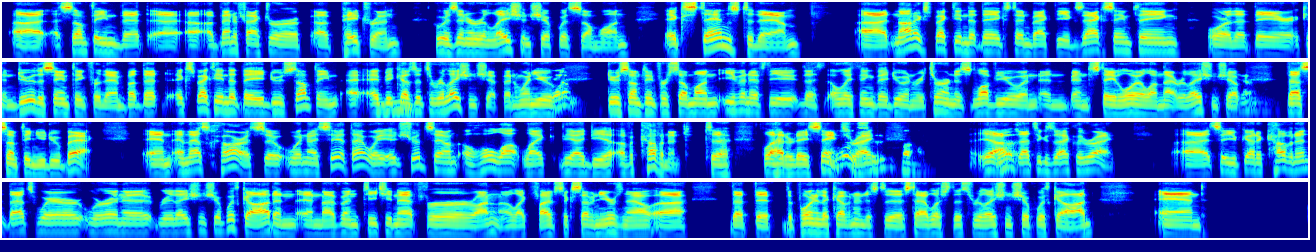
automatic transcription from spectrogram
uh, something that uh, a benefactor or a, a patron who is in a relationship with someone extends to them, uh, not expecting that they extend back the exact same thing or that they are- can do the same thing for them, but that expecting that they do something uh, because it's a relationship. And when you Yeah. do something for someone, even if the the only thing they do in return is love you and and and stay loyal on that relationship, Yeah. that's something you do back. And and that's charis. So when I say it that way, it should sound a whole lot like the idea of a covenant to Latter Day Saints, right? Yeah, that's exactly right. Uh, so you've got a covenant. That's where we're in a relationship with God, and and I've been teaching that for I don't know, like five, six, seven years now. Uh, that the the point of the covenant is to establish this relationship with God, and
